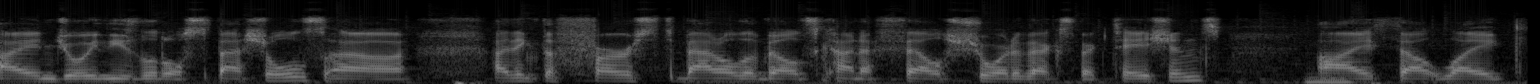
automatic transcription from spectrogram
I enjoyed these little specials. Uh, I think the first Battle of the Belts kind of fell short of expectations. Mm-hmm. I felt like,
